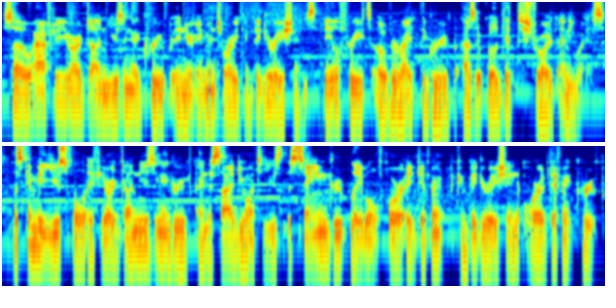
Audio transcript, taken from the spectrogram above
So after you are done using a group in your inventory configurations, feel free to overwrite the group as it will get destroyed anyways. This can be useful if you are done using a group and decide you want to use the same group label for a different configuration or a different group.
